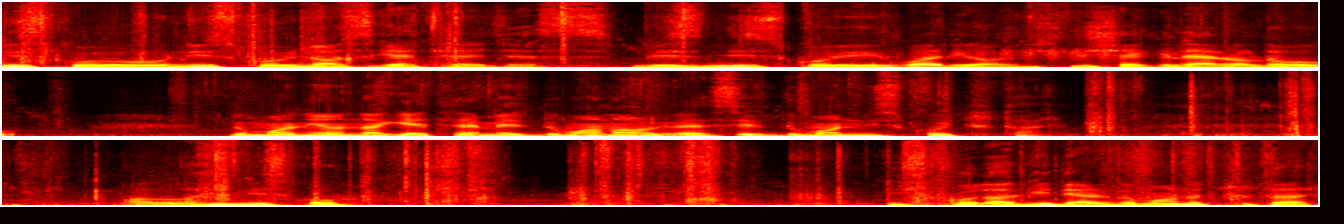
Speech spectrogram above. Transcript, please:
Nisko'yu Nisko'yu nasıl getireceğiz? Biz Nisko'yu var ya hiçbir şekilde herhalde o dumanın yanına getiremeyiz. Duman agresif, duman Nisko'yu tutar. Vallahi Nisko. Nisko da gider dumanı tutar.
